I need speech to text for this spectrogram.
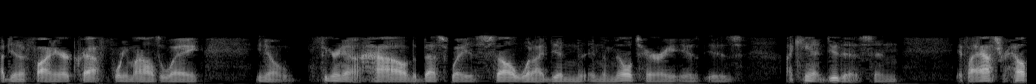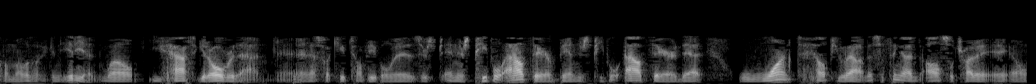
identify an aircraft 40 miles away. You know, figuring out how the best way to sell what I did in, in the military is, is I can't do this. And if I ask for help, I'm gonna look like an idiot. Well, you have to get over that, and that's what I keep telling people is there's and there's people out there, Ben. There's people out there that want to help you out. That's the thing I'd also try to you know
